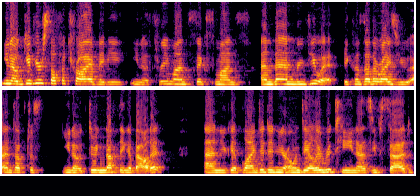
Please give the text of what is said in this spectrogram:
you know, give yourself a try, maybe, you know, three months, six months, and then review it, because otherwise you end up just, you know, doing nothing about it, and you get blinded in your own daily routine, as you've said,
